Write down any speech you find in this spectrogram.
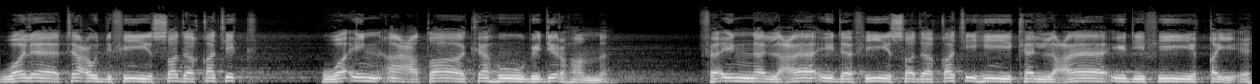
ولا تعد في صدقتك وإن أعطاكه بدرهم، فإن العائد في صدقته كالعائد في قيئه.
